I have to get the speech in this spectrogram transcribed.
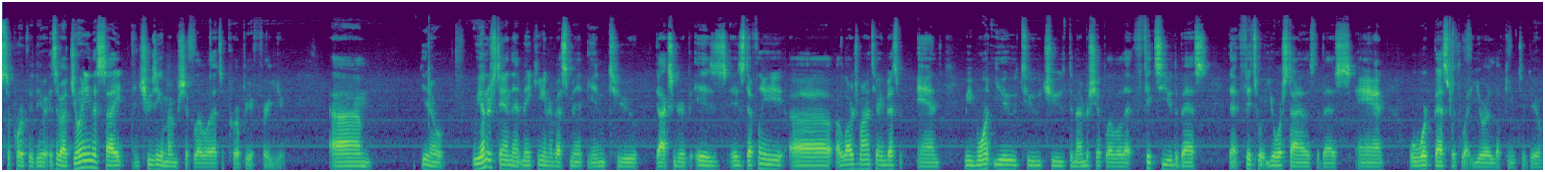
support video is about joining the site and choosing a membership level that's appropriate for you. Um, you know, we understand that making an investment into the Oxen Group is is definitely uh, a large monetary investment, and we want you to choose the membership level that fits you the best, that fits what your style is the best, and will work best with what you're looking to do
